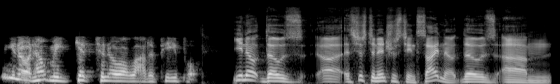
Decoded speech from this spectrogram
you know, it helped me get to know a lot of people. You know, those uh it's just an interesting side note. Those um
